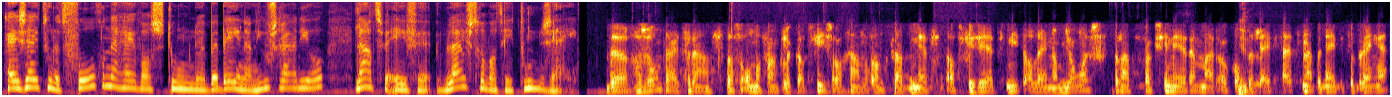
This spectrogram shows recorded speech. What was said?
Hij zei toen het volgende. Hij was toen eh, bij BNR Nieuwsradio. Laten we even luisteren wat hij toen zei. De Gezondheidsraad, dat is onafhankelijk adviesorgaan van het kabinet, adviseert niet alleen om jongens te laten vaccineren, maar ook om de leeftijd naar beneden te brengen.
